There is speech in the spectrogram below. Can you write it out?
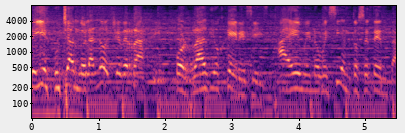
Seguí escuchando La Noche de Racing por Radio Génesis AM970.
